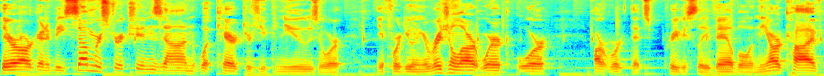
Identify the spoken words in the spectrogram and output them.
There are going to be some restrictions on what characters you can use, or if we're doing original artwork or artwork that's previously available in the archive.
